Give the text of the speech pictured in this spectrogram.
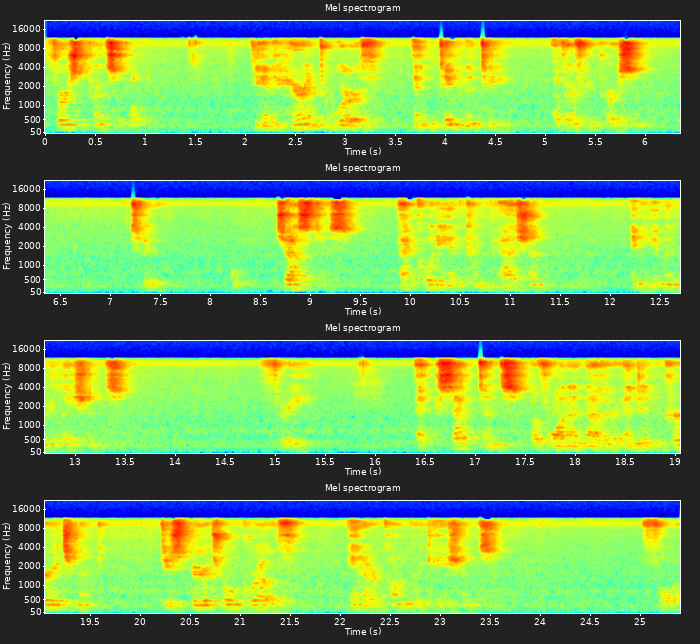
First principle the inherent worth and dignity of every person. Two, justice, equity, and compassion in human relations. Three, acceptance of one another and encouragement to spiritual growth in our congregations. Four,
